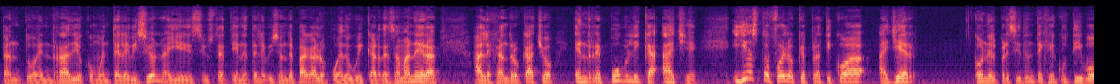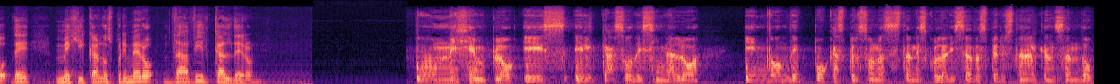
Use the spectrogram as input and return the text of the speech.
tanto en radio como en televisión. Ahí si usted tiene televisión de paga lo puede ubicar de esa manera. Alejandro Cacho en República H. Y esto fue lo que platicó ayer con el presidente ejecutivo de Mexicanos Primero, David Calderón. Un ejemplo es el caso de Sinaloa, en donde pocas personas están escolarizadas, pero están alcanzando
